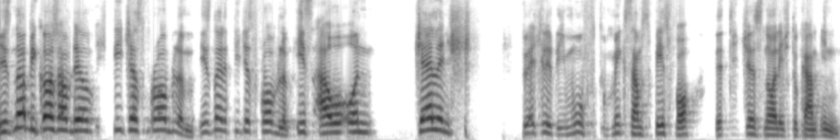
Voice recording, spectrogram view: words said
It's not because of the teacher's problem. It's not the teacher's problem. It's our own challenge to actually remove, to make some space for the teacher's knowledge to come in.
